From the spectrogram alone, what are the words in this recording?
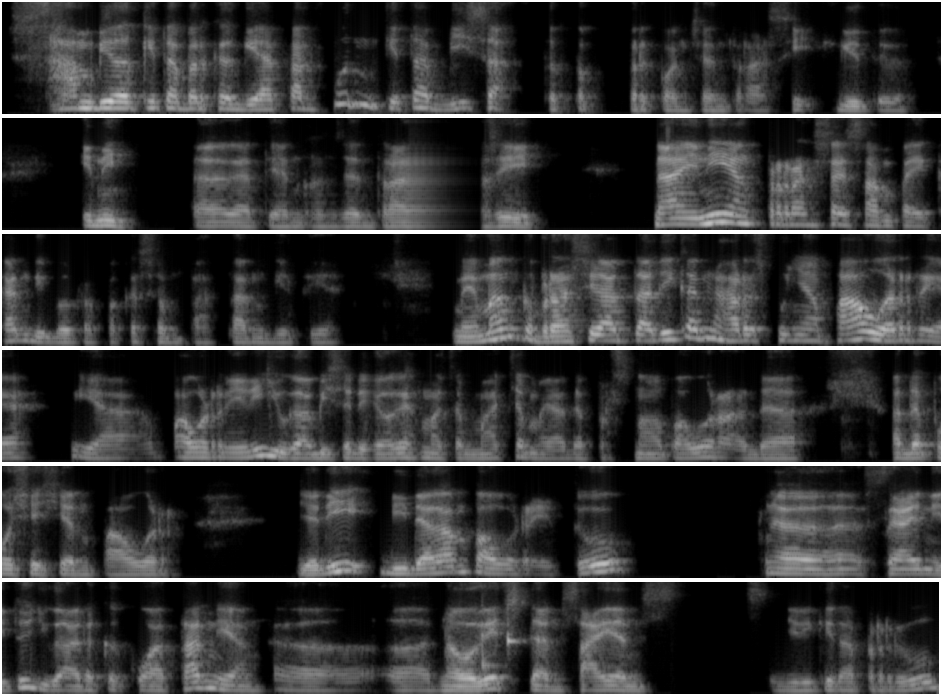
sambil kita berkegiatan pun kita bisa tetap berkonsentrasi gitu. Ini uh, latihan konsentrasi. Nah, ini yang pernah saya sampaikan di beberapa kesempatan gitu ya memang keberhasilan tadi kan harus punya power ya. Ya, power ini juga bisa diolah macam-macam ya. Ada personal power, ada ada position power. Jadi di dalam power itu eh, selain itu juga ada kekuatan yang eh, eh, knowledge dan science. Jadi kita perlu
